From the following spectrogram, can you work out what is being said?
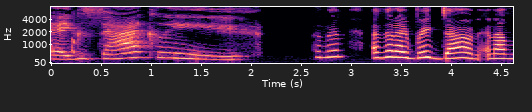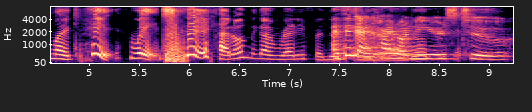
exactly. And then and then I break down and I'm like, hey, wait, I don't think I'm ready for this. I think I cried on New Year's think- too.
